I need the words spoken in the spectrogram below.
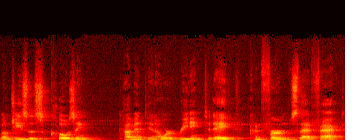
Well, Jesus' closing comment in our reading today confirms that fact.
